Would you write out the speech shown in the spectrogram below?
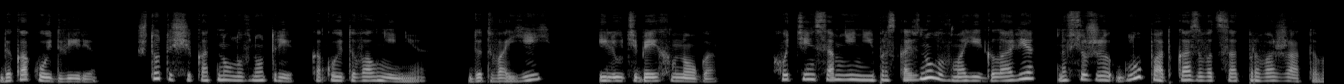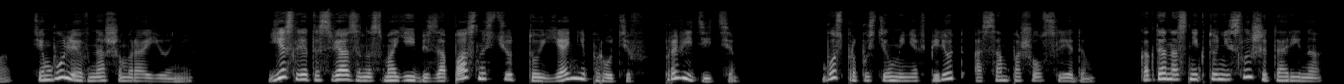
До какой двери? Что-то щекотнуло внутри, какое-то волнение. До твоей? Или у тебя их много? Хоть тень сомнений и проскользнула в моей голове, но все же глупо отказываться от провожатого, тем более в нашем районе. Если это связано с моей безопасностью, то я не против. Проведите. Босс пропустил меня вперед, а сам пошел следом. Когда нас никто не слышит, Арина,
